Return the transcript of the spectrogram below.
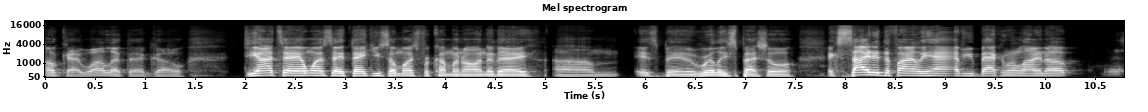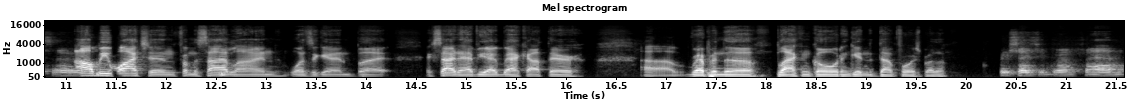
Okay, well, I'll let that go. Diontae, I want to say thank you so much for coming on today. Um, it's been really special. Excited to finally have you back in the lineup. yes, sir. I'll be watching from the sideline once again, but excited to have you back out there, uh, repping the black and gold and getting it done for us, brother. Appreciate you, bro, for having me.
